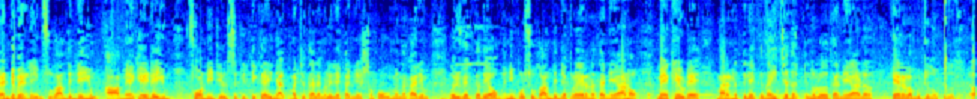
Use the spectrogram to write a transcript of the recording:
രണ്ടുപേരുടെയും സുഗാന്തിന്റെയും ആ, മേഘയുടെയും ഫോൺ ഡീറ്റെയിൽസ് കിട്ടിക്കഴിഞ്ഞാൽ മറ്റ് തലങ്ങളിലേക്ക് അന്വേഷണം പോകുമെന്ന കാര്യം ഒരു വ്യക്തതയാവും. ഇനിയിപ്പോൾ സുഗാന്തിന്റെ പ്രേരണ തന്നെയാണോ മേഘയുടെ മരണത്തിലേക്ക് നയിച്ചത് എന്നുള്ളത് തന്നെയാണ് കേരളം ഉറ്റുനോക്കുന്നത്.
